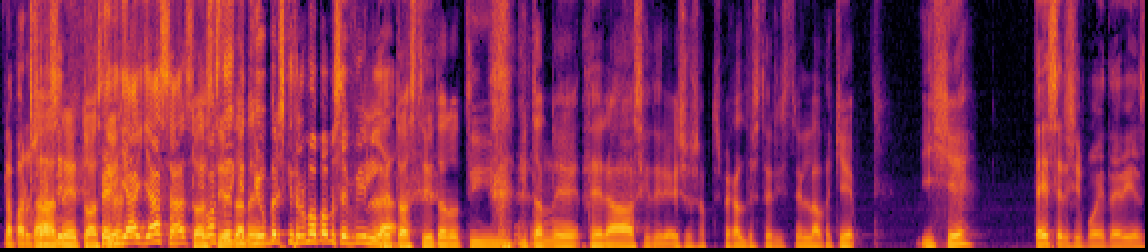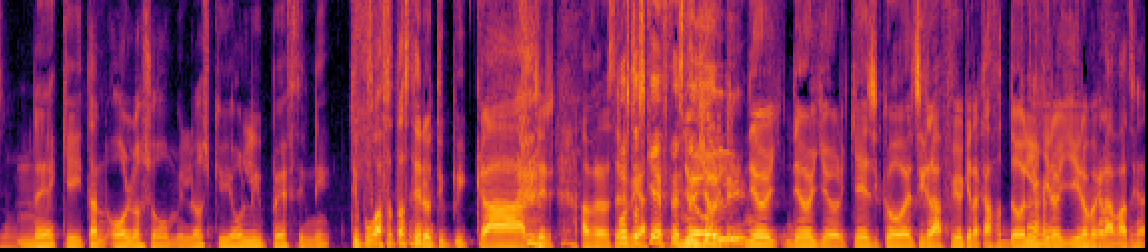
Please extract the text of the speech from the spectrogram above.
να παρουσιάσει. Α, ναι, το αστείο- Παιδιά, γεια σας. το Είμαστε αστείο ήταν- YouTubers και θέλουμε να πάμε σε βίλα. Ναι, το αστείο ήταν ότι ήταν ε, τεράστια εταιρεία, ίσω από τις μεγαλύτερες εταιρείες στην Ελλάδα και είχε, Τέσσερις υποεταιρείε νομίζω. ναι, και ήταν όλος ο όμιλος και όλοι οι υπεύθυνοι. Τύπου αυτά τα στερεοτυπικά. ξέρεις, αυτά τα στερεοτυπικά σκέφτεστε νεογεωργ- όλοι; νεο- Νεογεωργέζικο έτσι, γραφείο και να κάθονται όλοι γύρω-γύρω με γραβάτες.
